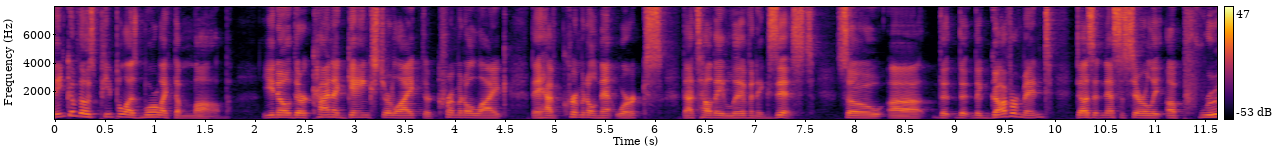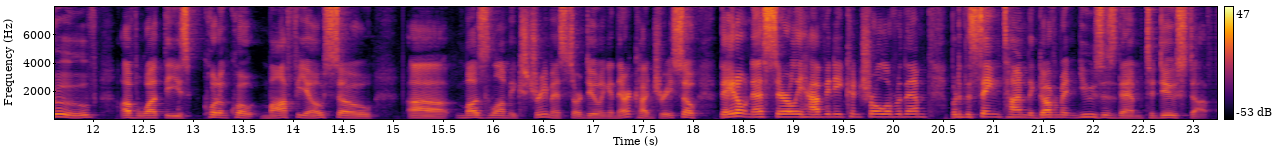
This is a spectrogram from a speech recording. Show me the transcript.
Think of those people as more like the mob. You know, they're kind of gangster like, they're criminal like, they have criminal networks. That's how they live and exist. So uh, the, the the government doesn't necessarily approve of what these quote unquote mafioso uh, Muslim extremists are doing in their country. So they don't necessarily have any control over them, but at the same time, the government uses them to do stuff.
